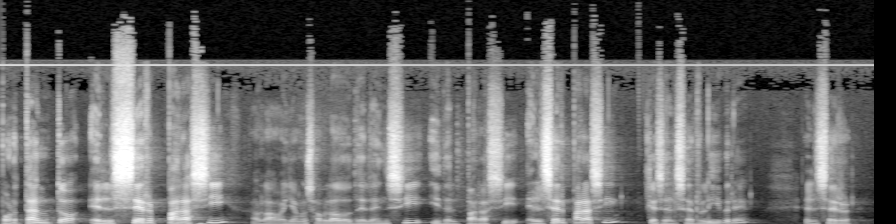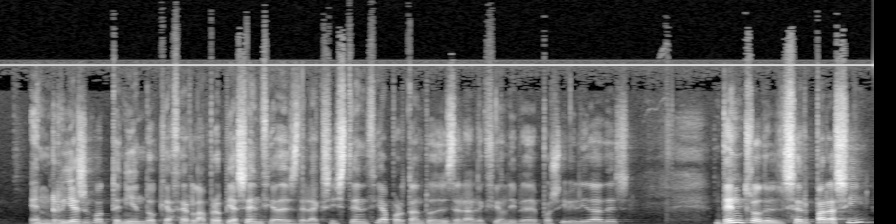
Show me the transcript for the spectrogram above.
Por tanto, el ser para sí, habíamos hablado del en sí y del para sí. El ser para sí, que es el ser libre, el ser en riesgo, teniendo que hacer la propia esencia desde la existencia, por tanto desde la elección libre de posibilidades. Dentro del ser para sí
